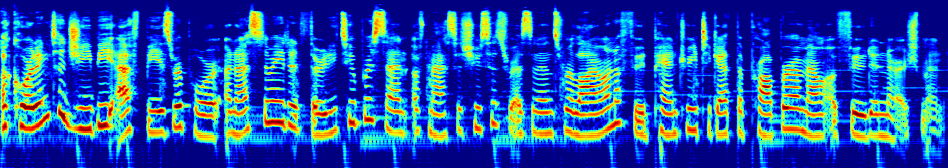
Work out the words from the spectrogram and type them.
According to GBFB's report, an estimated 32% of Massachusetts residents rely on a food pantry to get the proper amount of food and nourishment.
